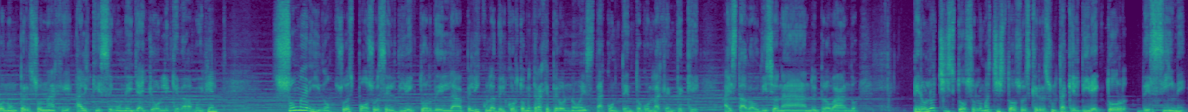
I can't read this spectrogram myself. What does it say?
con un personaje al que según ella yo le quedaba muy bien. Su marido, su esposo, es el director de la película, del cortometraje, pero no está contento con la gente que ha estado audicionando y probando. Pero lo chistoso, lo más chistoso es que resulta que el director de cine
